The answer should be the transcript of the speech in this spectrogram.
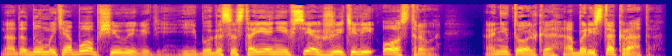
надо думать об общей выгоде и благосостоянии всех жителей острова, а не только об аристократах.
